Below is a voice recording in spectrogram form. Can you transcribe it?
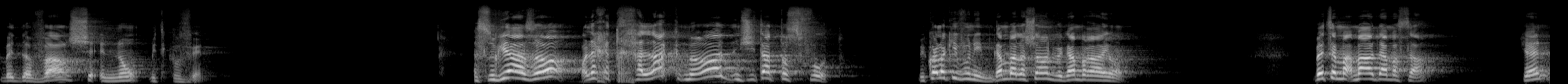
בדבר שאינו מתכוון. הסוגיה הזו הולכת חלק מאוד עם שיטת תוספות, מכל הכיוונים, גם בלשון וגם ברעיון. בעצם מה האדם עשה? כן?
